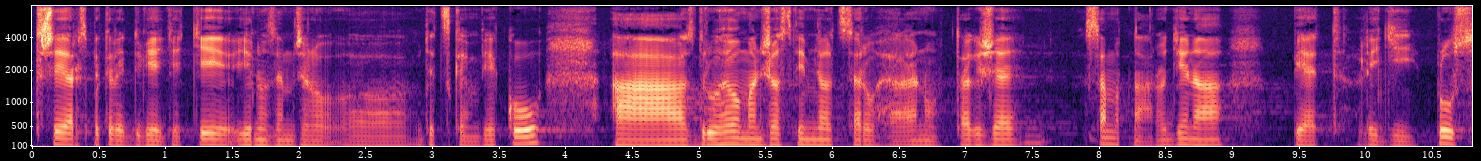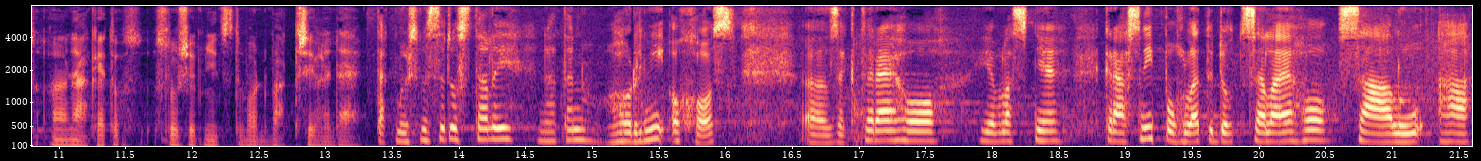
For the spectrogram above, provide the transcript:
tři, respektive dvě děti, jedno zemřelo v dětském věku a z druhého manželství měl dceru Helenu. Takže samotná rodina, pět lidí, plus eh, nějaké to služebnictvo, dva, tři lidé. Tak my jsme se dostali na ten horní ochos, eh, ze kterého je vlastně krásný pohled do celého sálu a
